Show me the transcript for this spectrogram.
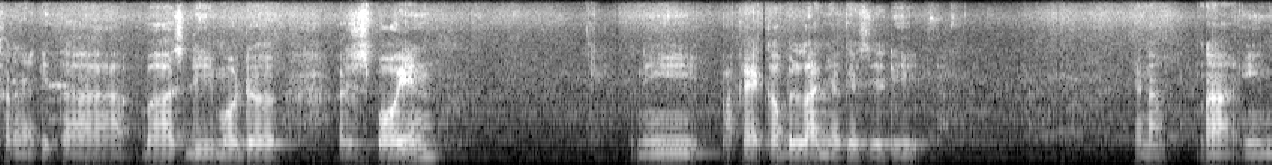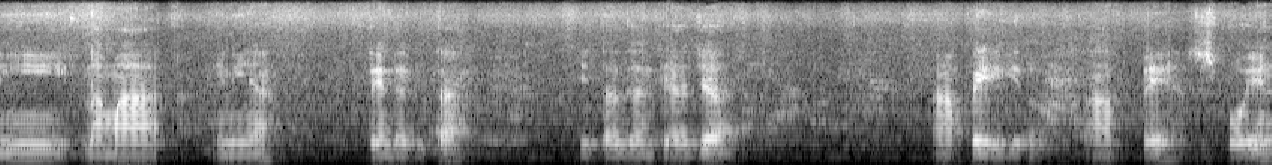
karena kita bahas di mode access point. Ini pakai kabelan ya guys jadi enak. Nah ini nama ini ya tenda kita. Kita ganti aja AP gitu. AP access point.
